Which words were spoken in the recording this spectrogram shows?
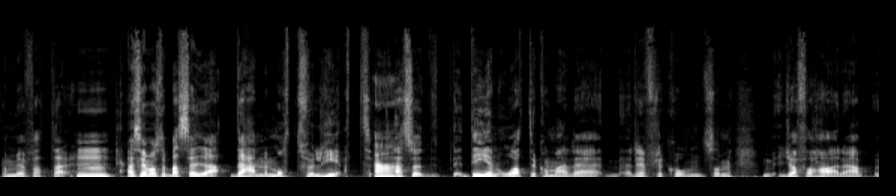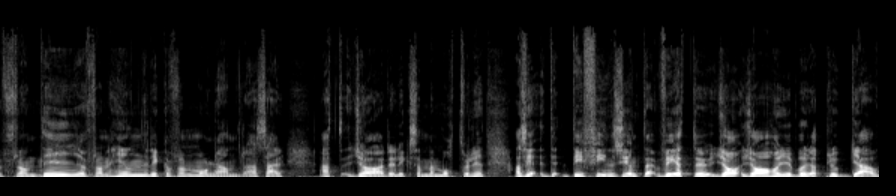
Om jag fattar. Alltså jag måste bara säga, det här med måttfullhet. Ja. Alltså det- är en återkommande reflektion som jag får höra från dig och från Henrik och från många andra. Så här, att gör det liksom med måttfullhet. Alltså det, det finns ju inte. Vet du, jag, jag har ju börjat plugga, och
